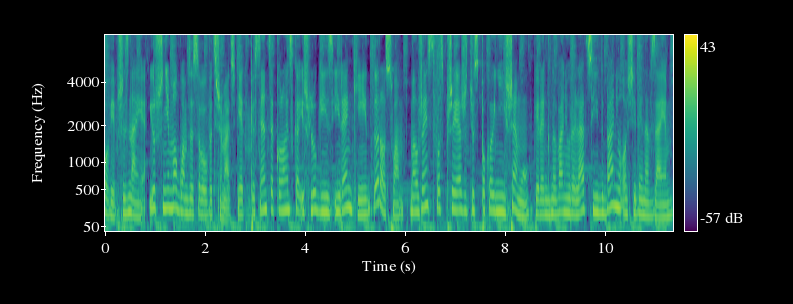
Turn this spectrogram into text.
głowie, przyznaję. Już nie mogłam ze sobą wytrzymać. Jak w piosence Kolońska i Szlugi z Irenki dorosłam. Małżeństwo sprzyja życiu spokojniejszemu, pielęgnowaniu relacji i dbaniu o siebie nawzajem.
